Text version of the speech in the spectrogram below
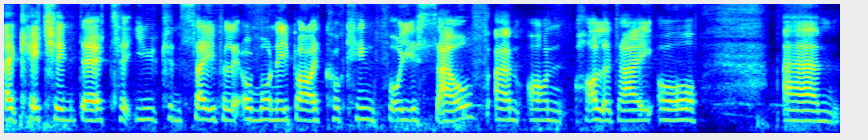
A kitchen that you can save a little money by cooking for yourself um, on holiday or um,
